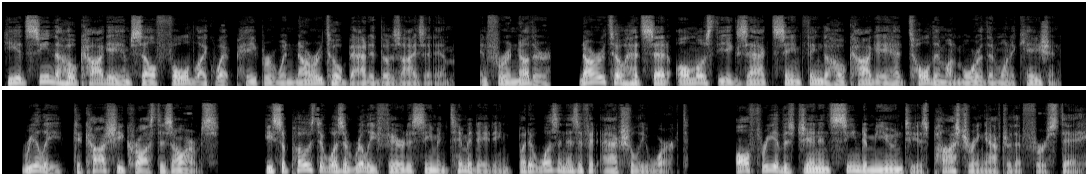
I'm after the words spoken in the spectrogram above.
he had seen the Hokage himself fold like wet paper when Naruto batted those eyes at him, and for another, Naruto had said almost the exact same thing the Hokage had told him on more than one occasion. Really, Kakashi crossed his arms. He supposed it wasn't really fair to seem intimidating, but it wasn't as if it actually worked. All three of his Chunin seemed immune to his posturing after that first day.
